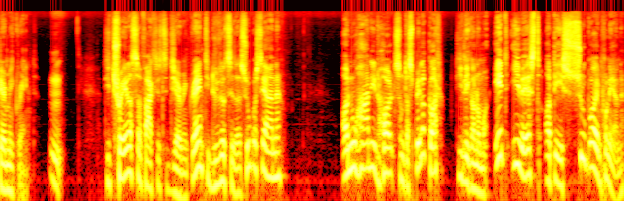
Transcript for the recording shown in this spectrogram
Jeremy Grant. Mm. De trader så faktisk til Jeremy Grant, de lytter til deres superstjerne, og nu har de et hold, som der spiller godt. De ligger nummer et i Vest, og det er super imponerende.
